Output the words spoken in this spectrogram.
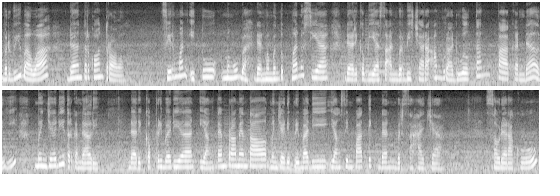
berwibawa, dan terkontrol. Firman itu mengubah dan membentuk manusia dari kebiasaan berbicara amburadul tanpa kendali menjadi terkendali dari kepribadian yang temperamental menjadi pribadi yang simpatik dan bersahaja. Saudaraku,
